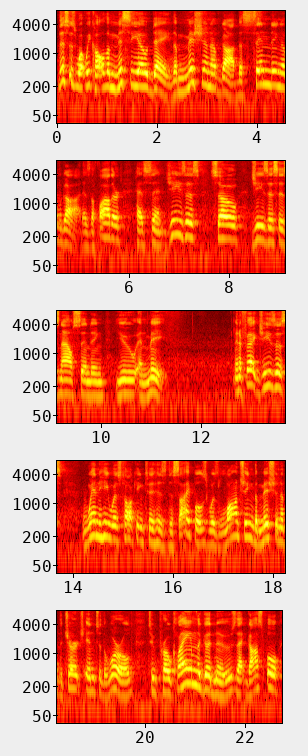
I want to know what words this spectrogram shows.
This is what we call the Missio Dei, the mission of God, the sending of God. As the Father has sent Jesus, so Jesus is now sending you and me. In effect, Jesus, when he was talking to his disciples, was launching the mission of the church into the world to proclaim the good news, that gospel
